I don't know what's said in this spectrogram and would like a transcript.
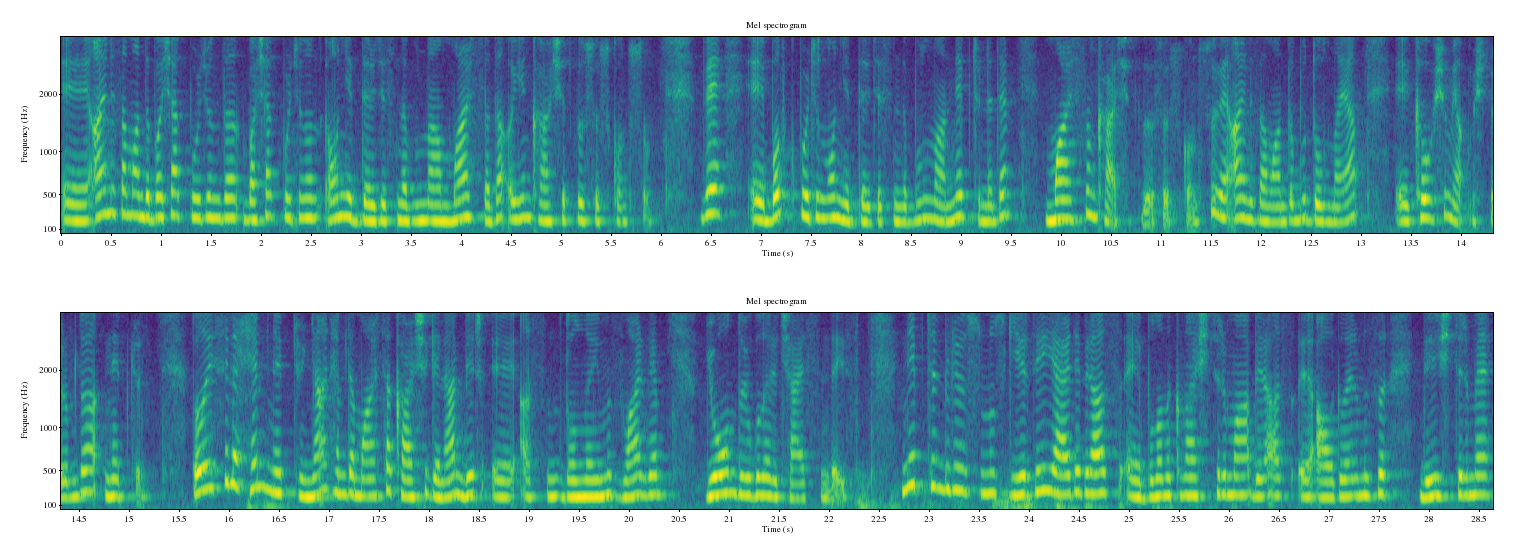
e, aynı zamanda Başak Burcu'nda Başak Burcu'nun 17 derecesinde bulunan Mars'la da ayın karşıtlığı söz konusu. Ve e, Balık Burcu'nun 17 derecesinde bulunan Neptün'e de Mars'ın karşıtlığı söz konusu ve aynı zamanda bu dolunaya e, kavuşum yapmış durumda Neptün. Dolayısıyla hem Neptün'den hem de Mars'a karşı gelen bir e, aslında dolunayımız var ve yoğun duygular içerisindeyiz. Neptün biliyorsunuz girdiği yerde biraz e, bulanıklaştırma, biraz e, algılarımızı değiştirme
